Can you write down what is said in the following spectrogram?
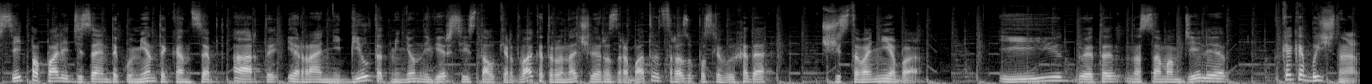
Сеть попали дизайн-документы, концепт-арты и ранний билд отмененной версии Stalker 2, которую начали разрабатывать сразу после выхода «Чистого неба». И это на самом деле, как обычно,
